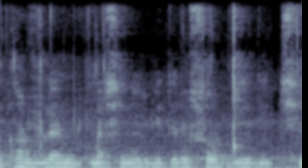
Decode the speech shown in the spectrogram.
এখন ব্ল্যান্ড মেশিনের ভিতরে শর্ট দিয়ে দিচ্ছি।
